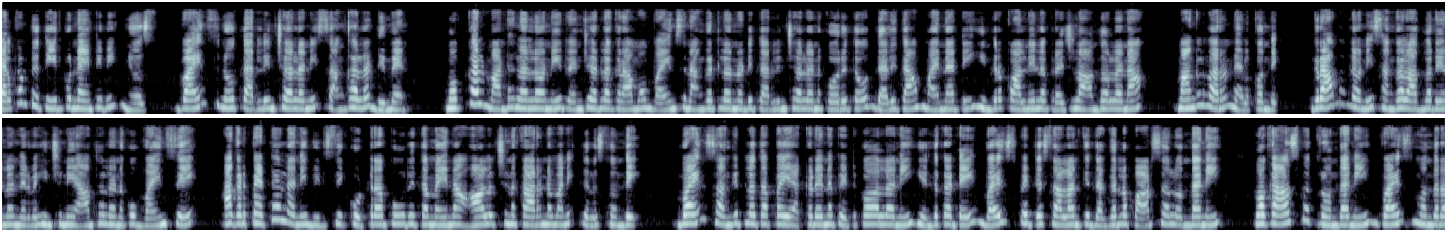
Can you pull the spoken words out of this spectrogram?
వెల్కమ్ టు తీర్పు నైన్టీవీ న్యూస్. వైన్స్ను తరలించాలని సంఘాల డిమాండ్. ముక్కల్ మండలంలోని రెంజర్ల గ్రామం వైన్స్ అంగట్ల నుండి తరలించాలని కోరుతూ దళిత మైనార్టీ ఇంద్ర కాలనీల ప్రజల ఆందోళన మంగళవారం నెలకొంది. గ్రామంలోని సంఘాల ఆధ్వర్యంలో నిర్వహించిన ఆందోళనకు వైన్సే అక్కడ పెట్టాలని విడిసి కుట్రపూరితమైన ఆలోచన కారణమని తెలుస్తుంది. వైన్స్ అంగిట్లో తప్ప ఎక్కడైనా పెట్టుకోవాలని ఎందుకంటే వైన్స్ పెట్టే స్థలానికి దగ్గరలో పాఠశాల ఉందని ఒక ఆసుపత్రి ఉందని వయసు ముందర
